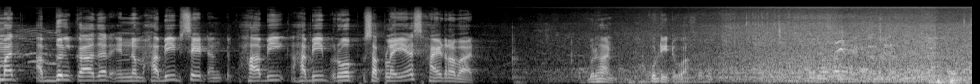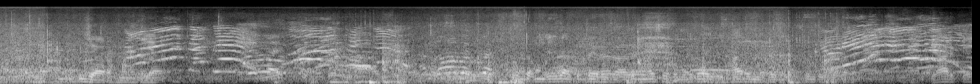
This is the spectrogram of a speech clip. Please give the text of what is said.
சன்மார்க்க சேவையாளர் வெறும் சொல்லி இதுதான் கொடுத்தாங்க ஜனாப் ஹாஜி ஏ முஹம்மத் அப்துல் காதர் என்னும் ஹபீப் சேட் அங்கிள் ஹபி ஹபீப் ரோப் சப்ளையர்ஸ் ஹைதராபாத் புர்ஹான் கூட்டிட்டு வா ஜா ரஹ்மான் ஐயா. கொஞ்சம் இதாக கொடுத்து இருக்கு மேசைக்கு நிர்வாகி ஆரம்ப சொல்லிட்டு யாருக்கு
